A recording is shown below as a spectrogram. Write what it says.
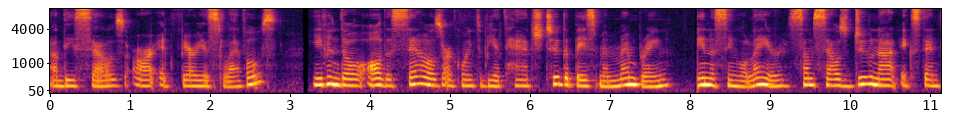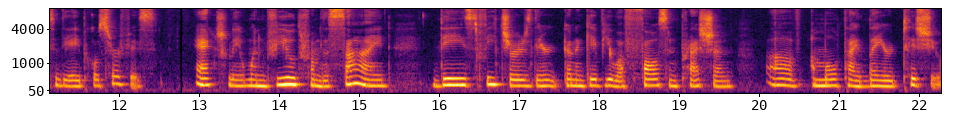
of these cells are at various levels. Even though all the cells are going to be attached to the basement membrane in a single layer, some cells do not extend to the apical surface. Actually, when viewed from the side, these features they're going to give you a false impression of a multi-layered tissue.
